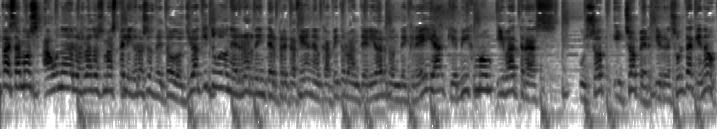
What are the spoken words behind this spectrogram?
pasamos a uno de los lados más peligrosos de todos. Yo aquí tuve un error de interpretación en el capítulo anterior donde creía que Big Mom iba tras Usopp y Chopper, y resulta que no.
